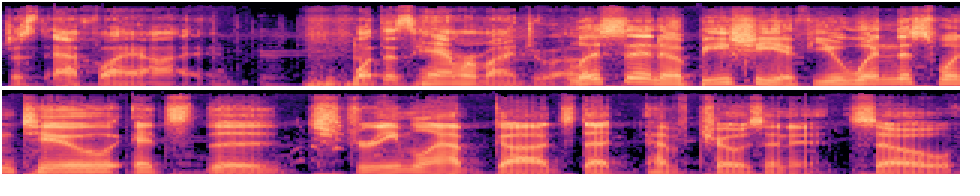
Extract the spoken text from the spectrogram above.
Just FYI. what does ham remind you of? Listen, Abishi, if you win this one too, it's the Streamlab gods that have chosen it, so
